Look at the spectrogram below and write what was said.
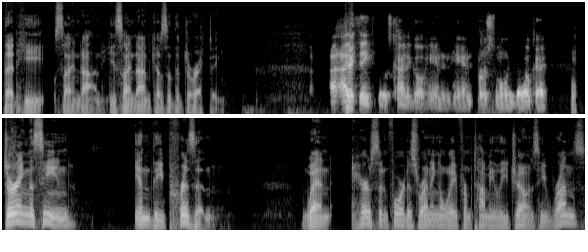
that he signed on. He signed on because of the directing. I, I think those kind of go hand in hand personally, but okay. During the scene in the prison, when Harrison Ford is running away from Tommy Lee Jones, he runs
